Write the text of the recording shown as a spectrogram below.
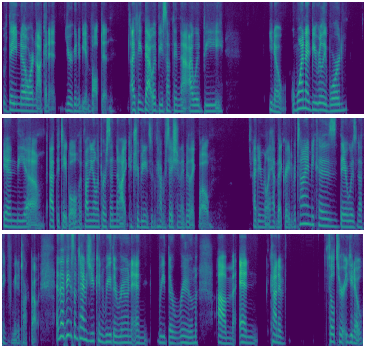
they know are not going to, you're going to be involved in. I think that would be something that I would be you know, one, I'd be really bored in the uh, at the table if I'm the only person not contributing to the conversation. I'd be like, well, I didn't really have that great of a time because there was nothing for me to talk about. And I think sometimes you can read the room and read the room um, and kind of filter, you know,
